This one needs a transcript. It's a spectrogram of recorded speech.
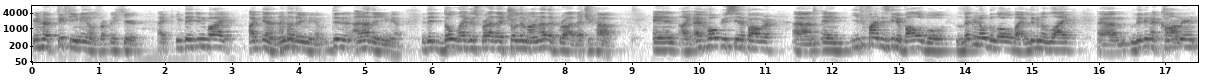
you can have 50 emails right here. Like if they didn't buy again another email. Another email. If they don't like this product I show them another product that you have. And like I hope you see the power. Um, and if you find this video valuable let me know below by leaving a like um, leaving a comment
